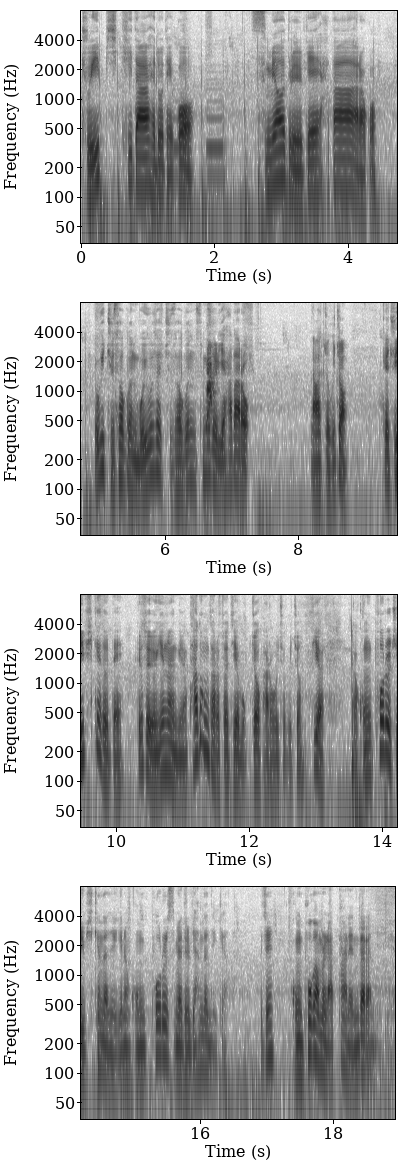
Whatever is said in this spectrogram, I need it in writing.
주입시키다 해도 되고 스며들게 하다라고. 여기 주석은 모의고사 주석은 스며들게 하다로 나왔죠. 그죠? 그러니까 주입시켜도 돼. 그래서 여기는 그냥 타동사로서 뒤에 목적 바로 오죠? 그죠? Fear. 그러니까 공포를 주입시킨다는 얘기는 공포를 스며들게 한다는 얘기야 그지 공포감을 나타낸다라는 얘기예요.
